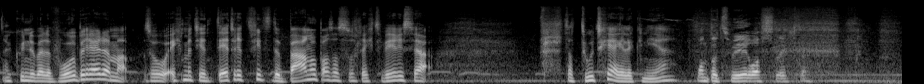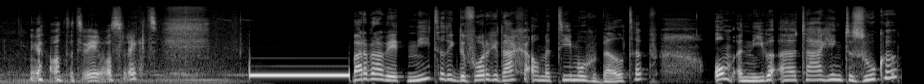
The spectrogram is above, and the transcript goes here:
dan kun je wel voorbereiden, maar zo echt met die tijdritfiets de baan op als het zo slecht weer is, ja, dat doet je eigenlijk niet. Hè. Want het weer was slecht, hè? Ja, want het weer was slecht. Barbara weet niet dat ik de vorige dag al met Timo gebeld heb om een nieuwe uitdaging te zoeken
